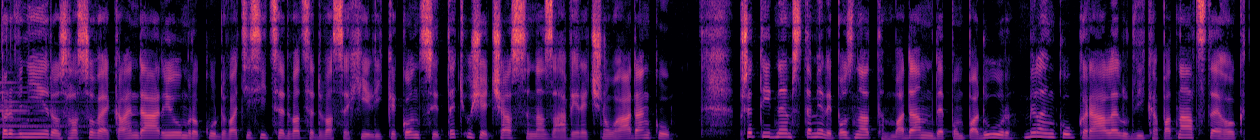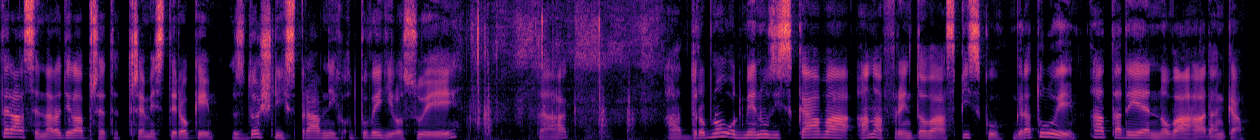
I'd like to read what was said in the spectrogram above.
První rozhlasové kalendárium roku 2022 se chýlí ke konci, teď už je čas na závěrečnou hádanku. Před týdnem jste měli poznat Madame de Pompadour, milenku krále Ludvíka XV., která se narodila před třemi sty roky. Z došlých správných odpovědí losuji. Tak. A drobnou odměnu získává Anna Frintová z Písku. Gratuluji. A tady je nová hádanka.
